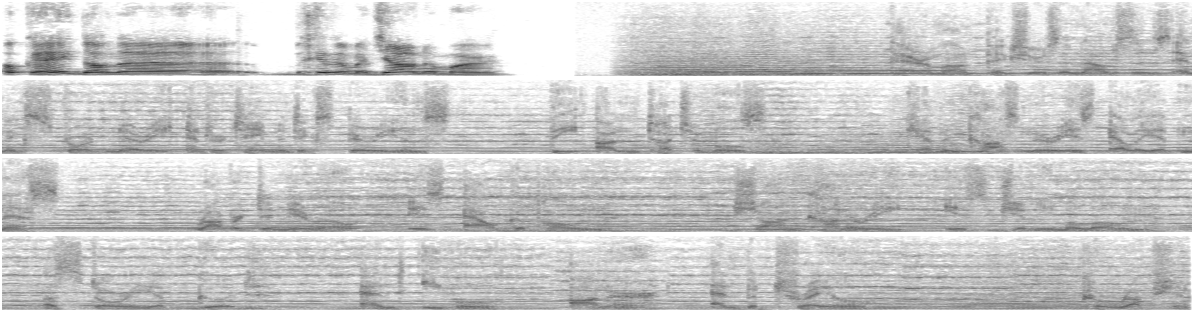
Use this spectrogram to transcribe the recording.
Oké, dan eh, beginnen we met jouw nummer. Paramount Pictures announces an extraordinary entertainment experience The Untouchables. Kevin Costner is Elliot Ness. Robert De Niro is Al Capone. Sean Connery is Jimmy Malone. A story of good and evil, honor and betrayal, corruption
